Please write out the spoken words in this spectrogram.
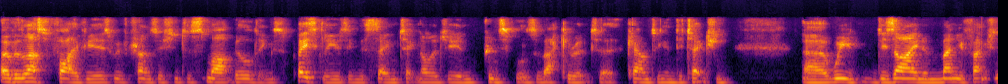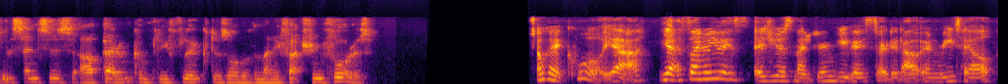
over the last five years, we've transitioned to smart buildings, basically using the same technology and principles of accurate uh, counting and detection. Uh, we design and manufacture the sensors. Our parent company, Fluke, does all of the manufacturing for us. Okay, cool. Yeah. Yeah. So I know you guys, as you just mentioned, you guys started out in retail.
